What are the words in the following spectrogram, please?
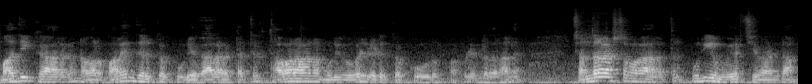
மதிக்காரகன் அவர் மறைந்து இருக்கக்கூடிய காலகட்டத்தில் தவறான முடிவுகள் எடுக்கக்கூடும் அப்படின்றதுனால சந்திராஷ்டம காலத்தில் புதிய முயற்சி வேண்டாம்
